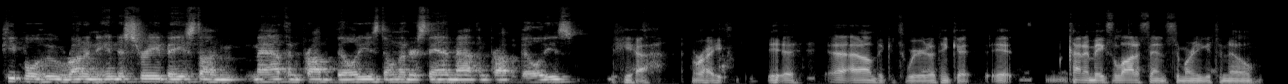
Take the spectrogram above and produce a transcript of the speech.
people who run an industry based on math and probabilities don't understand math and probabilities. yeah, right. Yeah, I don't think it's weird. I think it it kind of makes a lot of sense the more you get to know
